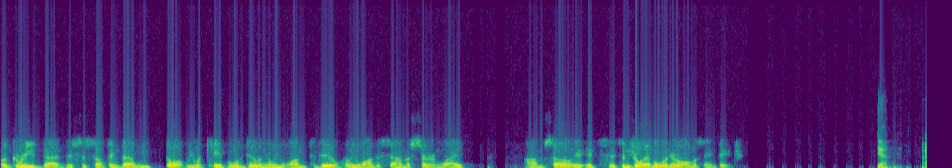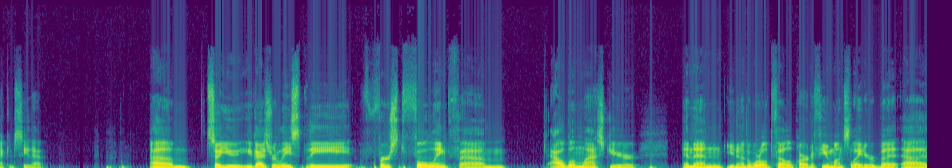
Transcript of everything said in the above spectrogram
agreed that this is something that we thought we were capable of doing and we wanted to do, and we wanted to sound a certain way. Um, so it, it's it's enjoyable when you're all on the same page. Yeah, I can see that. Um, so you you guys released the first full length um, album last year, and then you know the world fell apart a few months later. But uh,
